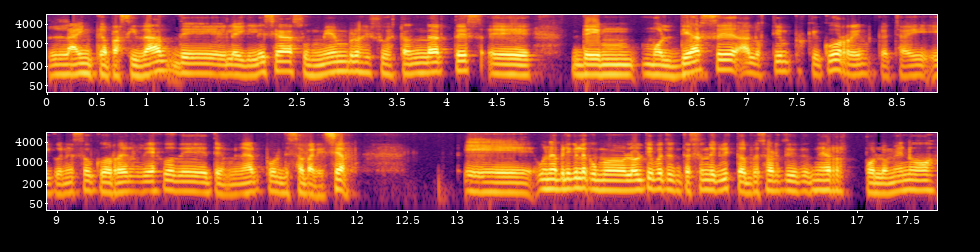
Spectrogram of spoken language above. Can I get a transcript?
la incapacidad de la iglesia, sus miembros y sus estandartes eh, de moldearse a los tiempos que corren, ¿cachai? Y con eso correr el riesgo de terminar por desaparecer. Eh, una película como La Última Tentación de Cristo, a pesar de tener por lo menos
